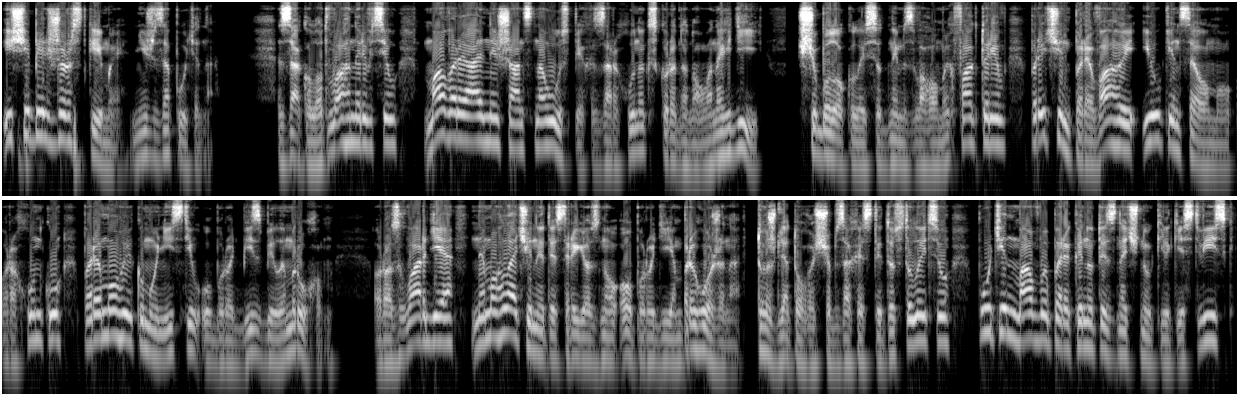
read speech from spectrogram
і ще більш жорсткими ніж за Путіна. Заколот вагнерівців мав реальний шанс на успіх за рахунок скоординованих дій, що було колись одним з вагомих факторів причин переваги і у кінцевому рахунку перемоги комуністів у боротьбі з білим рухом. Росгвардія не могла чинити серйозного опору діям Пригожина, тож для того, щоб захистити столицю, Путін мав би перекинути значну кількість військ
